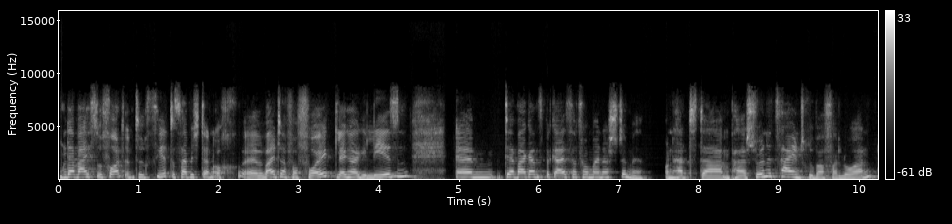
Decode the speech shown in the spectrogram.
und da war ich sofort interessiert, das habe ich dann auch äh, weiter verfolgt, länger gelesen. Ähm, der war ganz begeistert von meiner Stimme und hat da ein paar schöne Zeilen drüber verloren.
